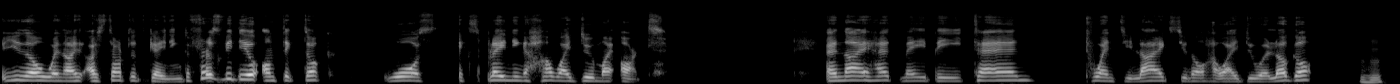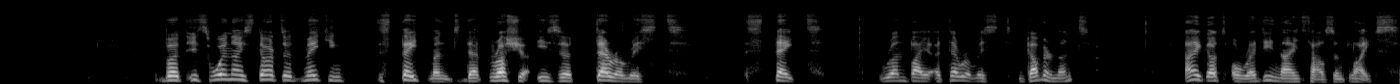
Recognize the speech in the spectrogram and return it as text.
you know, when I, I started gaining. The first video on TikTok was explaining how I do my art. And I had maybe 10, 20 likes, you know, how I do a logo. Mhm. But it's when I started making statement that Russia is a terrorist state run by a terrorist government, I got already 9,000 likes.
